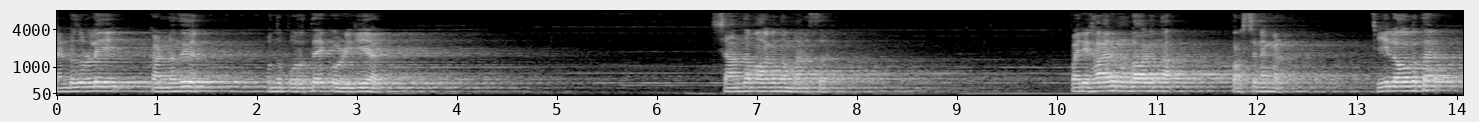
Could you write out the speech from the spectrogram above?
രണ്ടു തുള്ളി കണ്ണുനീർ ഒന്ന് പുറത്തേക്ക് ഒഴുകിയാൽ ശാന്തമാകുന്ന മനസ്സ് പരിഹാരമുണ്ടാകുന്ന പ്രശ്നങ്ങൾ. ഈ ലോകത്ത്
